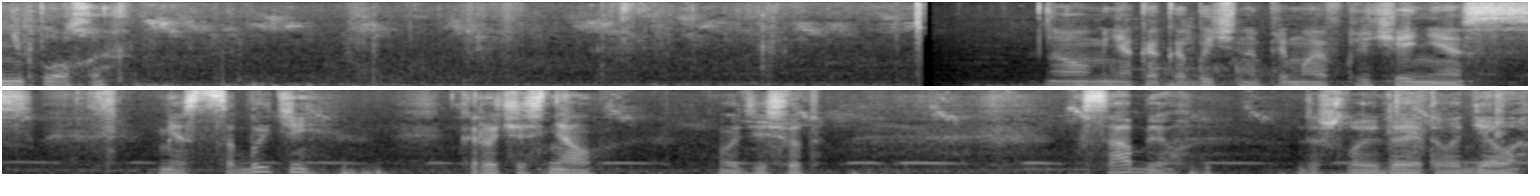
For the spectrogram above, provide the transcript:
Бы неплохо. Ну, а у меня, как обычно, прямое включение с мест событий. Короче, снял вот здесь вот саблю. Дошло и до этого дела.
